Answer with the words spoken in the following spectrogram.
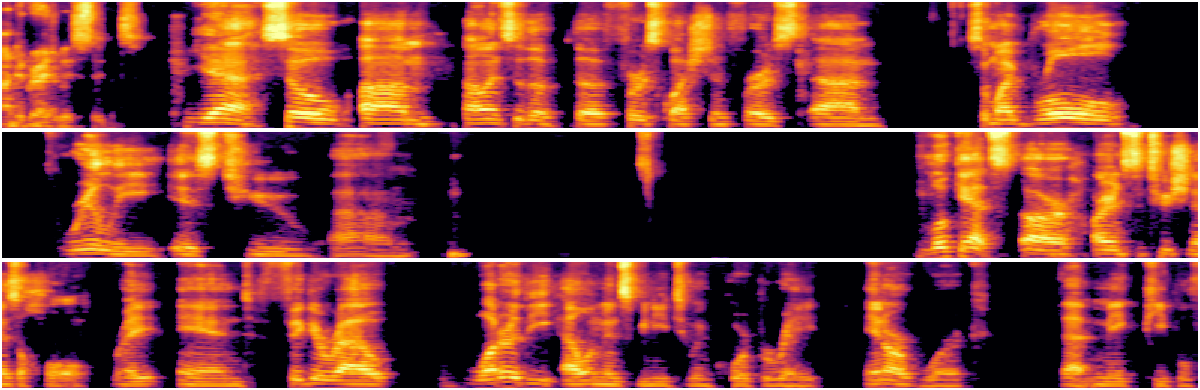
undergraduate students? Yeah, so um, I'll answer the, the first question first. Um, so my role really is to um, look at our, our institution as a whole, right? And figure out what are the elements we need to incorporate in our work that make people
